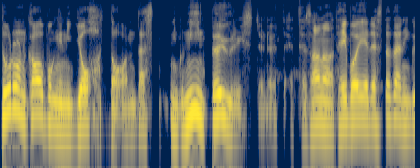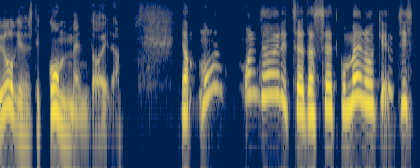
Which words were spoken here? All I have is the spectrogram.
Turun kaupungin johto on tästä niin, kuin niin pöyristynyt, että se sanoo, että he ei voi edes tätä niin kuin julkisesti kommentoida. Ja mulla, mulla häiritsee tässä se, että kun mä en oikein, siis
